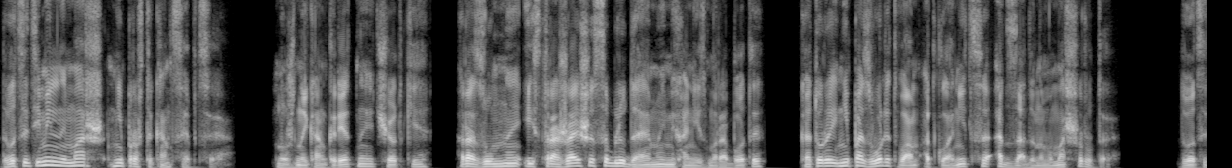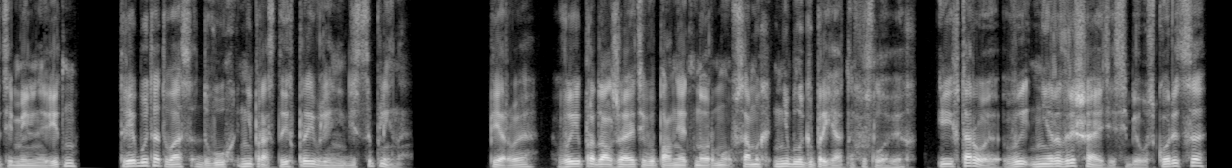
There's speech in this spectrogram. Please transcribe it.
Двадцатимильный марш не просто концепция. Нужны конкретные, четкие, разумные и строжайше соблюдаемые механизмы работы, которые не позволят вам отклониться от заданного маршрута. Двадцатимильный ритм требует от вас двух непростых проявлений дисциплины. Первое. Вы продолжаете выполнять норму в самых неблагоприятных условиях. И второе. Вы не разрешаете себе ускориться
